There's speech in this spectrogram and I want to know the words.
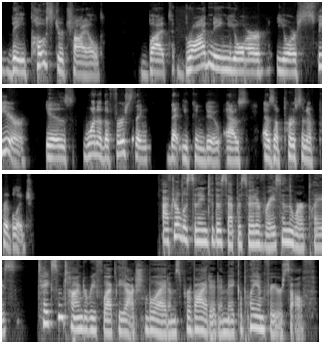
the poster child, but broadening your your sphere is one of the first things that you can do as as a person of privilege. After listening to this episode of Race in the Workplace, take some time to reflect the actionable items provided and make a plan for yourself.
